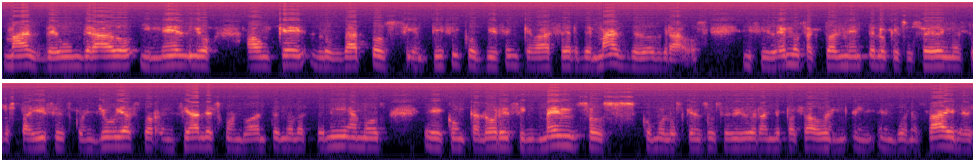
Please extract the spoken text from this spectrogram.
más de un grado y medio, aunque los datos científicos dicen que va a ser de más de dos grados. Y si vemos actualmente lo que sucede en nuestros países con lluvias torrenciales cuando antes no las teníamos, eh, con calores inmensos como los que han sucedido el año pasado en, Buenos Aires,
